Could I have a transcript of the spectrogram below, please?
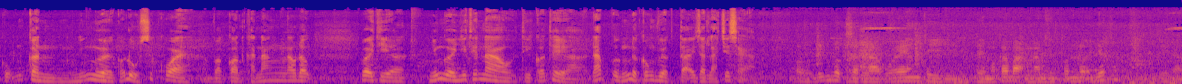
cũng cần những người có đủ sức khỏe và còn khả năng lao động. Vậy thì à, những người như thế nào thì có thể à, đáp ứng được công việc tại giặt là chia sẻ? Ở lĩnh vực giặt là của em thì để mà các bạn làm việc thuận lợi nhất thì là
